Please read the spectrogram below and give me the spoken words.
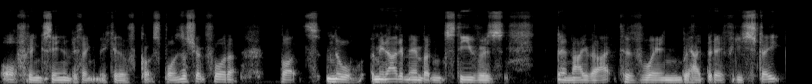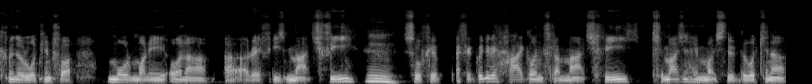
offering saying we think we could have got sponsorship for it. But no, I mean, I remember Steve was and I were active when we had the referee strike when they were looking for more money on a, a referee's match fee. Mm. So if you're if you're going to be haggling for a match fee, can you imagine how much they would be looking at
